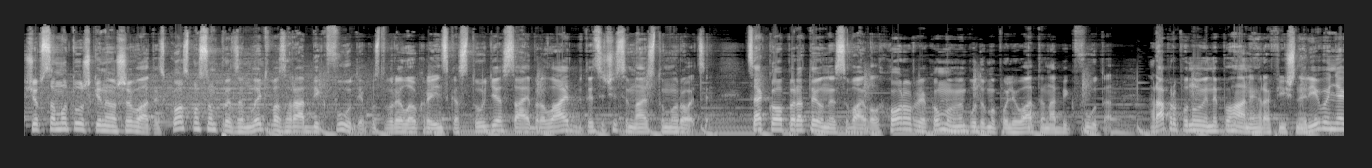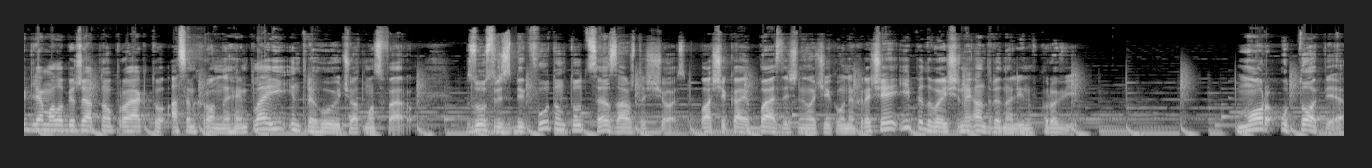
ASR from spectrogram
Щоб самотужки не ошиватись космосом, приземлить вас гра Bigfoot, яку створила українська студія Cyberlight у 2017 році. Це кооперативний survival хоррор, в якому ми будемо полювати на Бігфута. Гра пропонує непоганий графічний рівень як для малобюджетного проекту, асинхронний геймплей і інтригуючу атмосферу. Зустріч з Бігфутом тут це завжди щось. Вас чекає безліч неочікуваних речей і підвищений адреналін в крові. Мор Утопія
